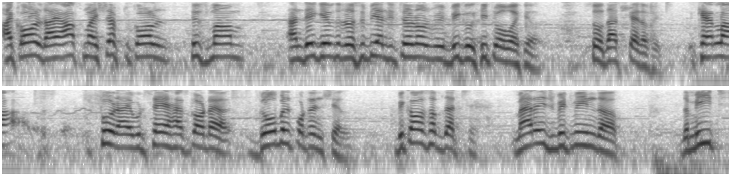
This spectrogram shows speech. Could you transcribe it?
I called, I asked my chef to call his mom, and they gave the recipe, and it turned out to be a big hit over here. So that's kind of it. Kerala food, I would say, has got a global potential because of that marriage between the, the meat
